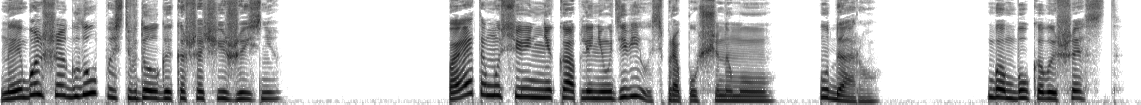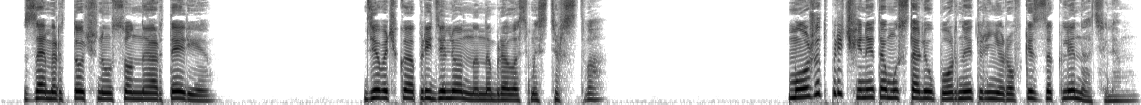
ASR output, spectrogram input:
наибольшая глупость в долгой кошачьей жизни. Поэтому Сюин ни капли не удивилась пропущенному удару. Бамбуковый шест замер точно у сонной артерии. Девочка определенно набралась мастерства. Может, причиной тому стали упорные тренировки с заклинателем.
